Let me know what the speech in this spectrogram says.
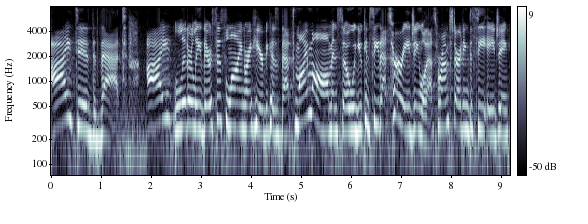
I did that. I literally there's this line right here because that's my mom, and so you can see that's her aging. Well, that's where I'm starting to see aging,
